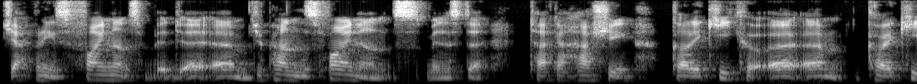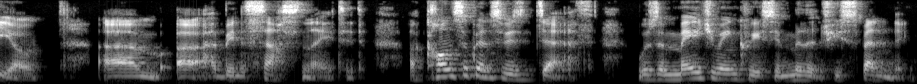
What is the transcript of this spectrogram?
Japanese finance, uh, um, Japan's finance minister Takahashi Korekiyo, uh, um, um, uh, had been assassinated. A consequence of his death was a major increase in military spending.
